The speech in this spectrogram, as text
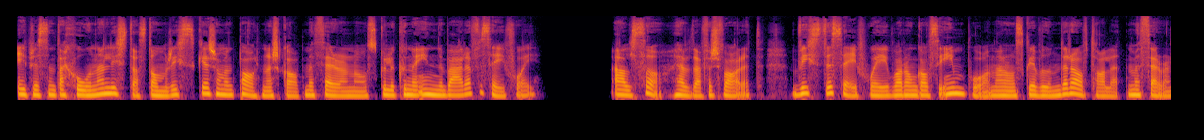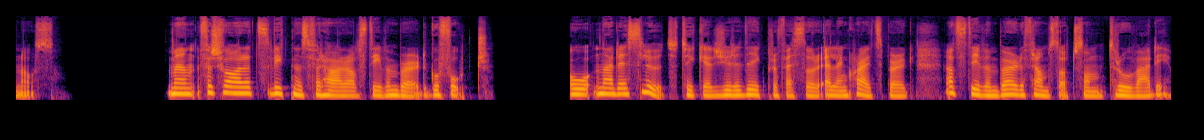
I presentationen listas de risker som ett partnerskap med Theranos skulle kunna innebära för Safeway. Alltså, hävdar försvaret, visste Safeway vad de gav sig in på när de skrev under avtalet med Theranos. Men försvarets vittnesförhör av Stephen Bird går fort. Och när det är slut tycker juridikprofessor Ellen Kreitzberg att Stephen Bird framstått som trovärdig.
